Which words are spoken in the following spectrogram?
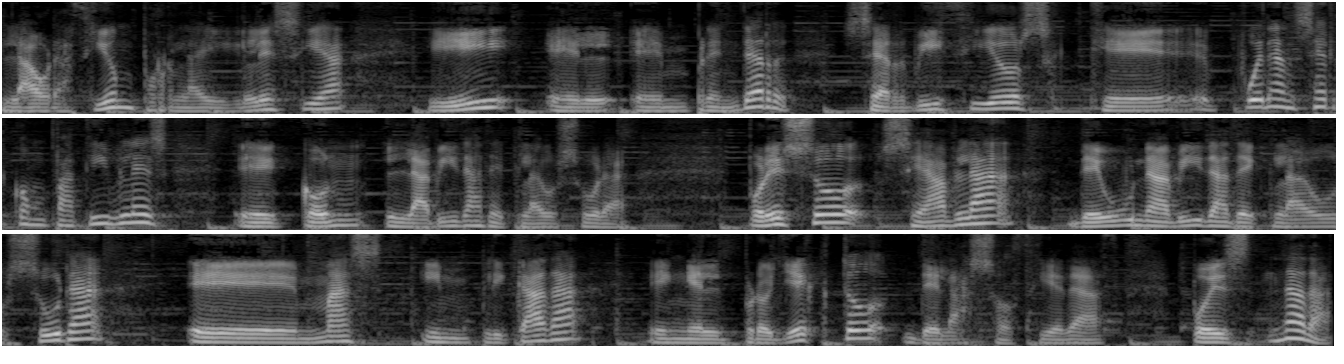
la oración por la Iglesia y el emprender servicios que puedan ser compatibles eh, con la vida de clausura. Por eso se habla de una vida de clausura eh, más implicada en el proyecto de la sociedad. Pues nada,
